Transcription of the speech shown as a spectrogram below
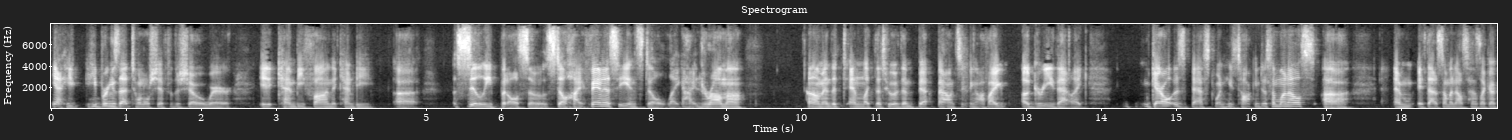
yeah he he brings that tonal shift of the show where it can be fun it can be uh silly but also still high fantasy and still like high drama. Um and the and like the two of them b- bouncing off. I agree that like Geralt is best when he's talking to someone else uh and if that someone else has like a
